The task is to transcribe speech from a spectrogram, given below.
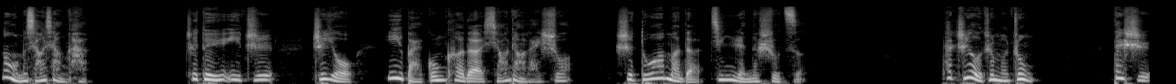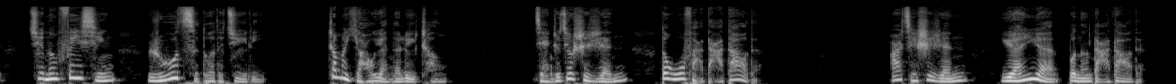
那我们想想看，这对于一只只有。一百公克的小鸟来说，是多么的惊人的数字！它只有这么重，但是却能飞行如此多的距离，这么遥远的旅程，简直就是人都无法达到的，而且是人远远不能达到的。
